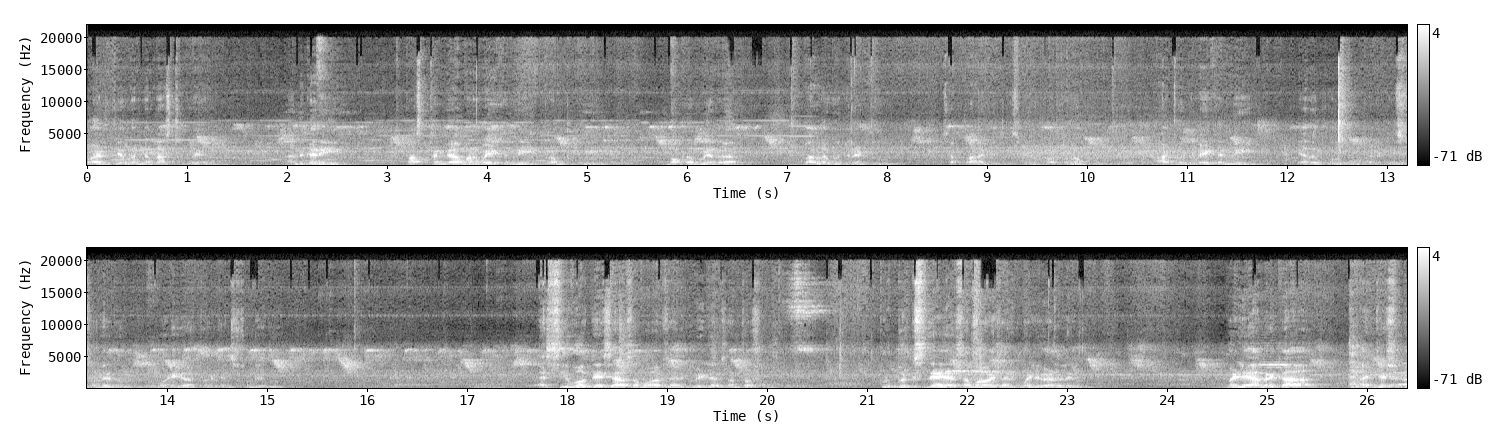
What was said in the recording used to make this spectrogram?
వాళ్ళు తీవ్రంగా నష్టపోయారు. అందుకని స్పష్టంగా మన వైఖరిని ట్రంప్కి ముఖం మీద బల్ల గుద్దినట్టు చెప్పాలని చెప్పేసి మేము కోరుతున్నాం. అటువంటి వైఖరిని కేంద్ర ప్రభుత్వం ప్రకటించడం లేదు మోడీ గారు ప్రకటించడం లేదు. ఎస్సీఓ దేశాల సమావేశానికి వెళ్ళే సంతోషం. ఇప్పుడు బ్రిక్స్ దే సమావేశానికి మళ్ళీ వెళ్ళలేదు. మళ్ళీ అమెరికా అధ్యక్షుడు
